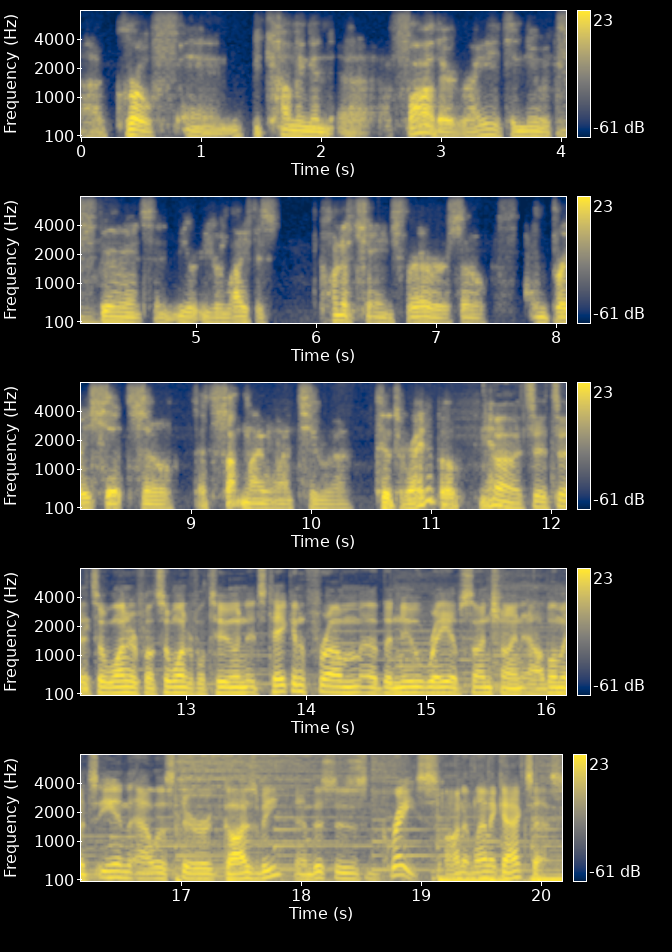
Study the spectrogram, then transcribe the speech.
uh, growth and becoming an, uh, a father, right? It's a new mm-hmm. experience and your, your life is going to change forever. So embrace it. So that's something I want to uh, to, to write about. Yeah. Oh, it's it's it's a wonderful it's a wonderful tune. It's taken from uh, the new Ray of Sunshine album. It's Ian Alistair Gosbee, and this is Grace on Atlantic Access.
